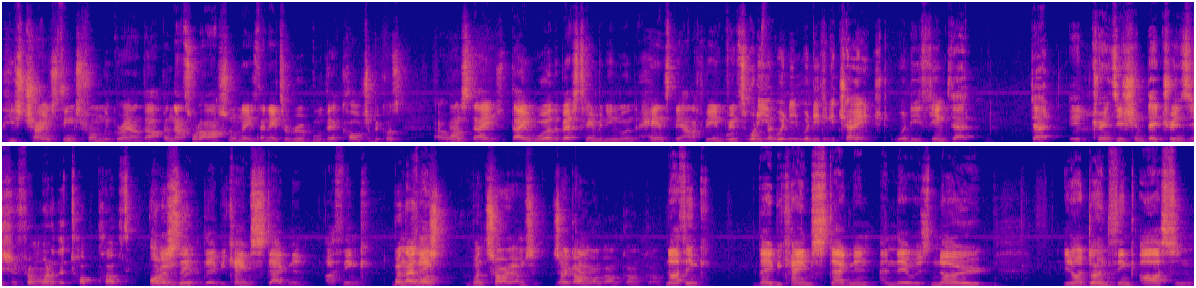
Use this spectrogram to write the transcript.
he's changed things from the ground up, and that's what Arsenal needs. They need to rebuild their culture because at one stage they were the best team in England, hands down, like the invincible. What do you, when, do you, when do you think it changed? When do you think that that it transitioned? They transitioned from one of the top clubs. in Honestly, England. They became stagnant. I think. when they I think- lost, when sorry, I'm sorry, go on, go on, go on, go on, go on. No, I think they became stagnant, and there was no. You know, I don't think Arsene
